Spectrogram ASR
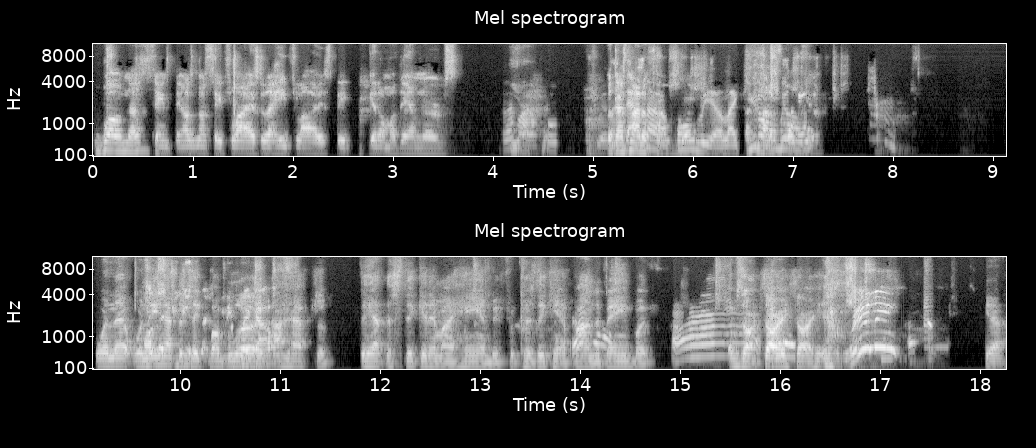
well, that's the same thing. I was gonna say flies because I hate flies. They get on my damn nerves. Yeah. But that's, that's not, not, a phobia. phobia. Like that's you don't be like. When that when oh, they have to take my blood, I have to. They have to stick it in my hand because they can't find the oh. vein. But oh. I'm sorry, sorry, sorry. really? yeah.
